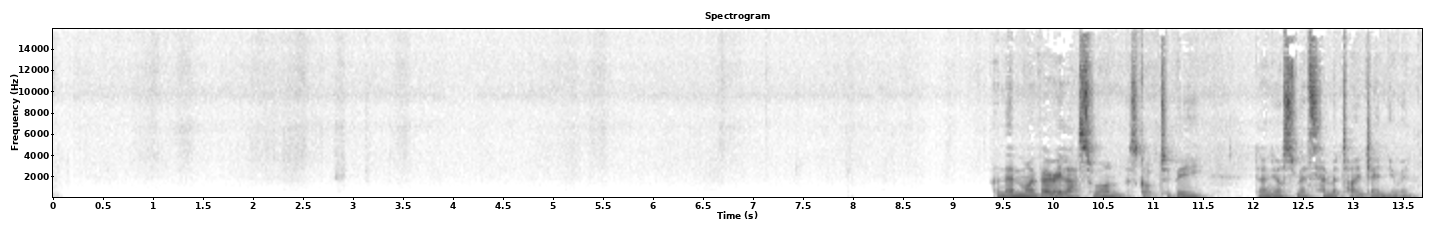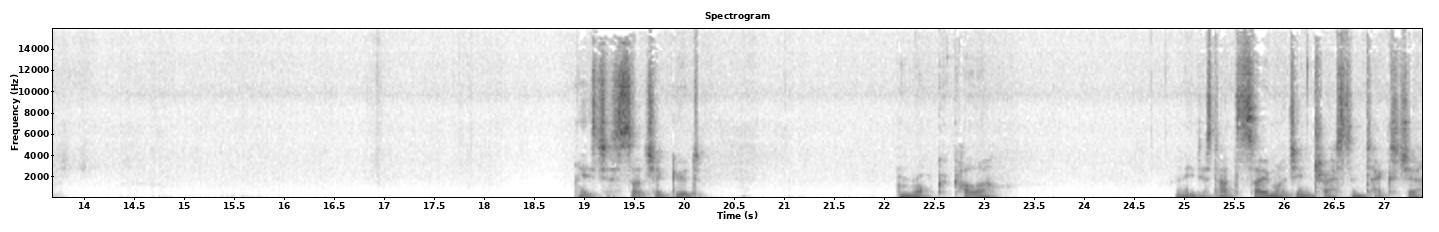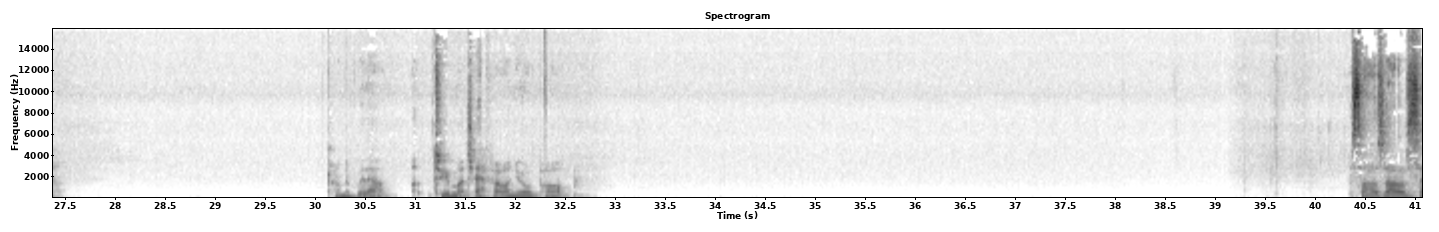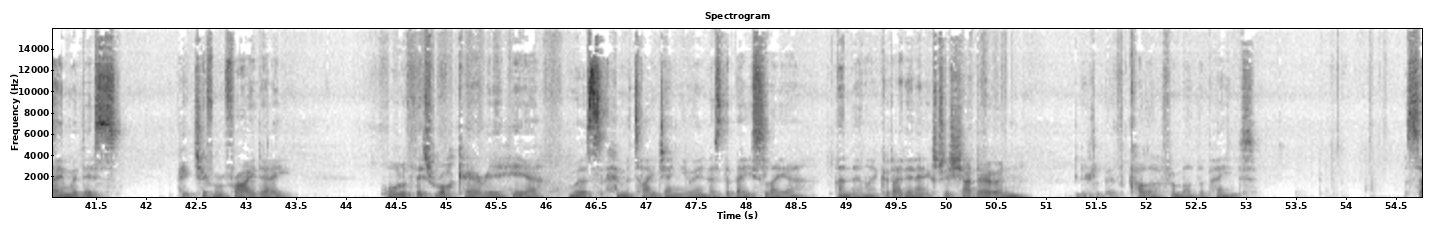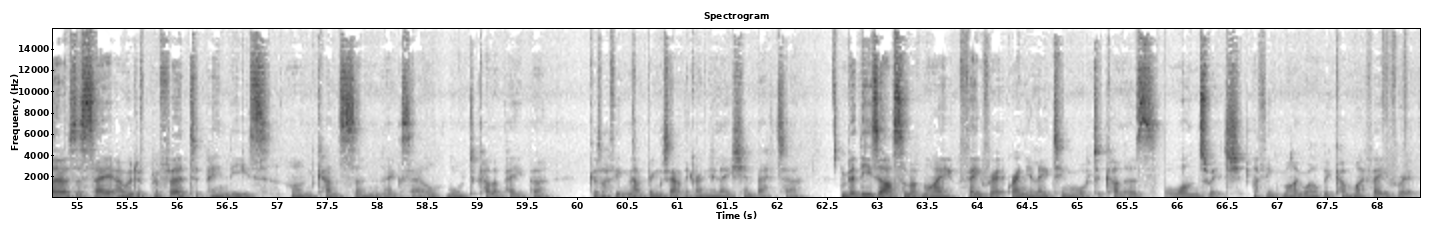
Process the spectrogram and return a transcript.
And then my very last one has got to be Daniel Smith's Hematite Genuine. It's just such a good rock colour and it just adds so much interest and texture kind of without too much effort on your part. So as I was saying with this picture from Friday, all of this rock area here was hematite genuine as the base layer and then I could add an extra shadow and a little bit of colour from other paints. So as I say, I would have preferred to paint these on Canson XL watercolour paper because I think that brings out the granulation better. But these are some of my favourite granulating watercolours, ones which I think might well become my favourite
